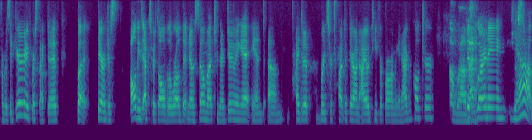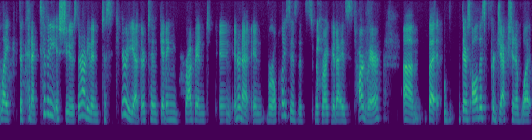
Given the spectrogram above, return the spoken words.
from a security perspective but there are just all these experts all over the world that know so much and they're doing it. And um, I did a research project there on IoT for farming and agriculture. Oh wow! Just learning, yeah, like the connectivity issues. They're not even to security yet. They're to getting broadband and internet in rural places. That's with ruggedized hardware. Um, but there's all this projection of what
